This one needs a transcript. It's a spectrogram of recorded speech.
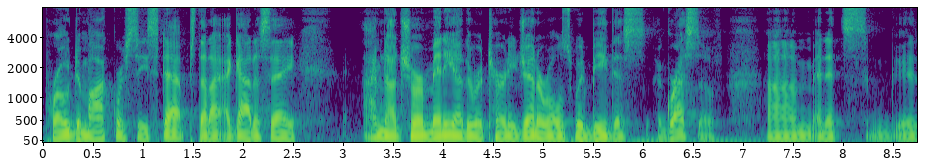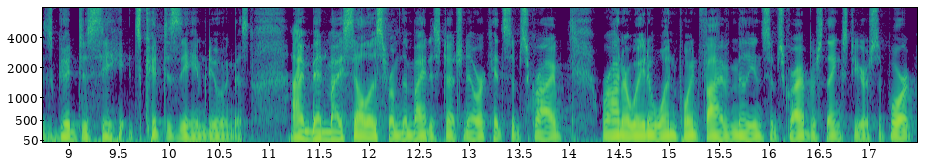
pro democracy steps that I, I got to say, I'm not sure many other attorney generals would be this aggressive. Um, and it's it's good to see it's good to see him doing this. I'm Ben Meiselas from the MeidasTouch Network. Hit subscribe. We're on our way to 1.5 million subscribers thanks to your support.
